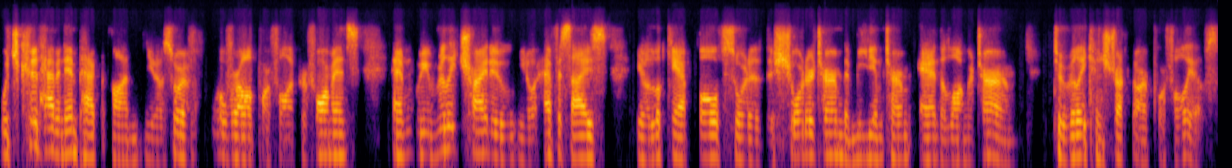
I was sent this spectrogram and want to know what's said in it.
which could have an impact on, you know, sort of overall portfolio performance. And we really try to, you know, emphasize, you know, looking at both sort of the shorter term, the medium term, and the longer term to really construct our portfolios.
